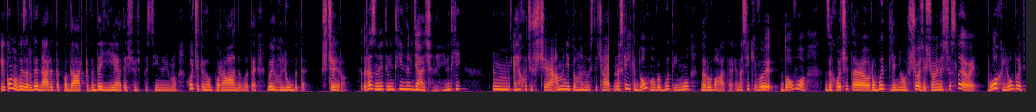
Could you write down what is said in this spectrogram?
якому ви завжди дарите подарки, ви даєте щось постійно йому, хочете його порадувати, ви його любите щиро. Раз, знаєте, він такий невдячний, він такий. А я хочу ще, а мені того не вистачає. Наскільки довго ви будете йому дарувати? Наскільки ви довго захочете робити для нього щось, якщо він нещасливий? Бог любить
